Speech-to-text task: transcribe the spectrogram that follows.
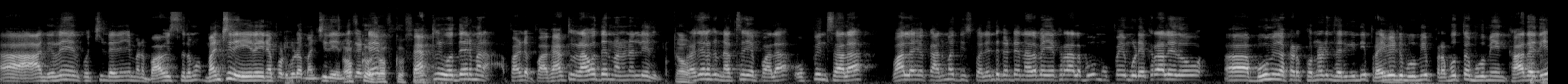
ఆ నిర్ణయానికి వచ్చిండని మనం భావిస్తున్నాము. మంచిది ఏదైనప్పుడు కూడా మంచిది. ఎందుకంటే. ఫ్యాక్టరీ వద్దని మన ఫ్యాక్టరీ రావద్దని మనడం లేదు. ప్రజలకు నచ్చ చెప్పాలా ఒప్పించాలా వాళ్ళ యొక్క అనుమతి తీసుకోవాలి. ఎందుకంటే నలభై ఎకరాల భూమి ముప్పై మూడు ఎకరాలు ఏదో భూమి అక్కడ కొనడం జరిగింది. ప్రైవేట్ భూమి ప్రభుత్వ భూమి ఏం కాదది.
